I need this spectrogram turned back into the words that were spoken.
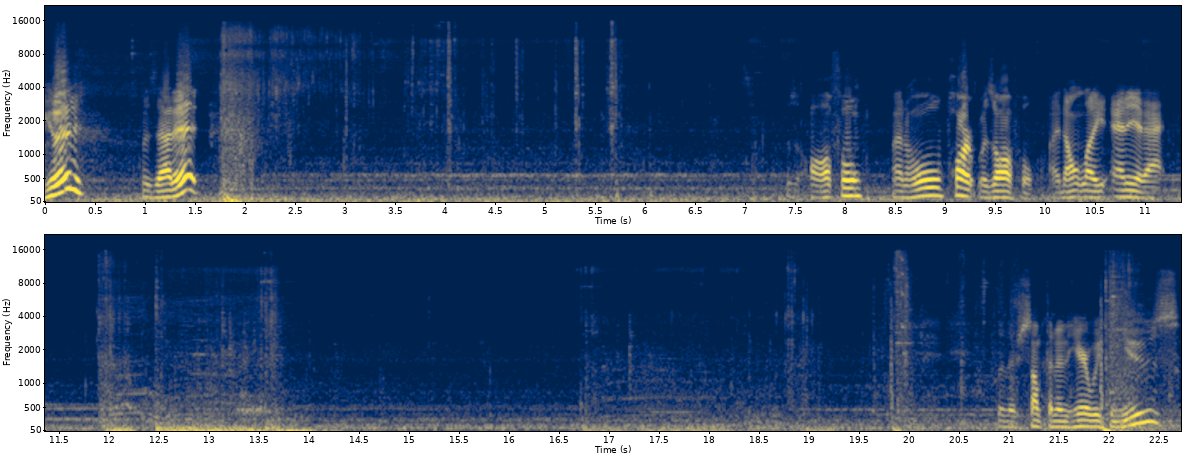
good? Was that it? It was awful. That whole part was awful. I don't like any of that. Hopefully there's something in here we can use.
